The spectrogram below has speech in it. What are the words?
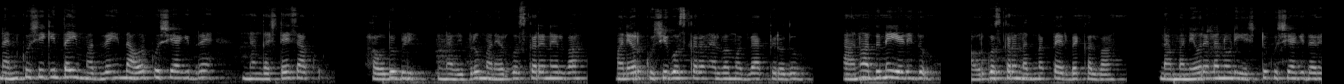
ನನ್ನ ಖುಷಿಗಿಂತ ಈ ಮದುವೆಯಿಂದ ಅವ್ರ ಖುಷಿಯಾಗಿದ್ರೆ ನಂಗಷ್ಟೇ ಸಾಕು. ಹೌದು ಬಿಡಿ, ನಾವಿಬ್ರು ಮನೆಯವ್ರಿಗೋಸ್ಕರನೇ ಅಲ್ವಾ? ಮನೆಯವ್ರ ಖುಷಿಗೋಸ್ಕರನೇ ಅಲ್ವಾ ಮದುವೆ ಆಗ್ತಿರೋದು? ನಾನು ಅದನ್ನೇ ಹೇಳಿದ್ದು. ಅವ್ರಿಗೋಸ್ಕರ ನಗ್ನಗ್ತಾ ಇರ್ಬೇಕಲ್ವಾ? ನಮ್ಮ ಮನೆಯವರೆಲ್ಲ ನೋಡಿ ಎಷ್ಟು ಖುಷಿಯಾಗಿದ್ದಾರೆ.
